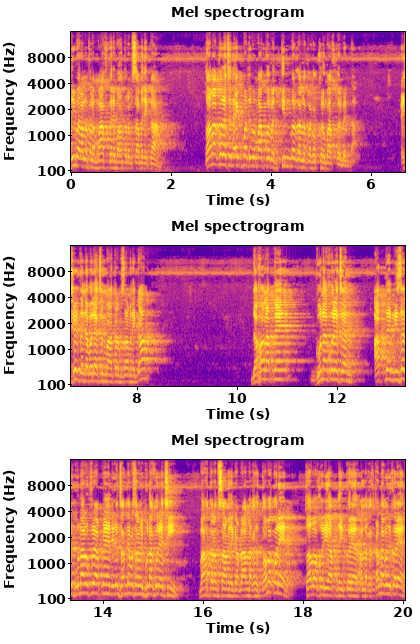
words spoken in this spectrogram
দুইবার আল্লাহ তালা মাফ করে মাহাতারাম সামিন কাম তবা করেছেন, একবার, দুইবার মাফ করবেন, তিনবার আল্লাহ তালা কখনো মাফ করবেন না। এসে জন্য বলে আছেন মাহাতারাম সামিন কাম যখন আপনি গুণা করেছেন আপনি নিজের গুনার উপরে আপনি নিজে জানতে পারছেন, আমি গুণা করেছি। মাহতারাম সামিনকে আপনি আল্লাহ কাছে তবা করেন। তবা করিয়া আপনি করেন আল্লাহ কাছে কান্নাকারি করেন।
